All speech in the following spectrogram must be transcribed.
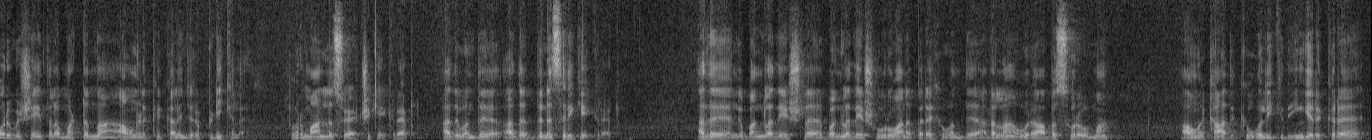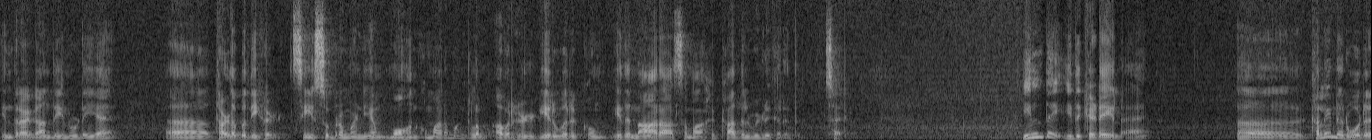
ஒரு விஷயத்தில் மட்டும்தான் அவங்களுக்கு கலைஞரை பிடிக்கல. அவர் மாநில சுயாட்சி கேட்குறார் அது வந்து அதை தினசரி கேட்குறார் அது அங்கே பங்களாதேஷில் பங்களாதேஷ் உருவான பிறகு வந்து அதெல்லாம் ஒரு அபசுரமாக அவங்க காதுக்கு ஒலிக்குது. இங்கே இருக்கிற இந்திரா காந்தியினுடைய தளபதிகள் சி. சுப்பிரமணியம் மோகன்குமார் மங்கலம் அவர்கள் இருவருக்கும் இது நாராசமாக காதல் விழுகிறது. சரி. இந்த இதுக்கிடையில் கலைஞர் ஒரு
